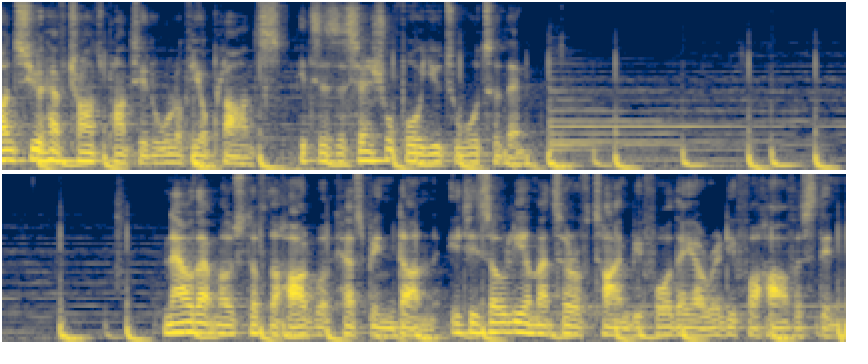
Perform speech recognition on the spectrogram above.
Once you have transplanted all of your plants, it is essential for you to water them. Now that most of the hard work has been done, it is only a matter of time before they are ready for harvesting.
